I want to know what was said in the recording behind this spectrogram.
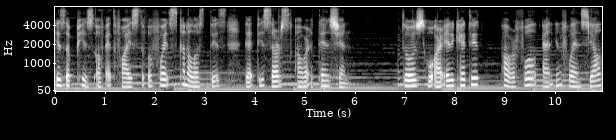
is a piece of advice to avoid scandalous deeds that deserves our attention. Those who are educated, powerful, and influential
